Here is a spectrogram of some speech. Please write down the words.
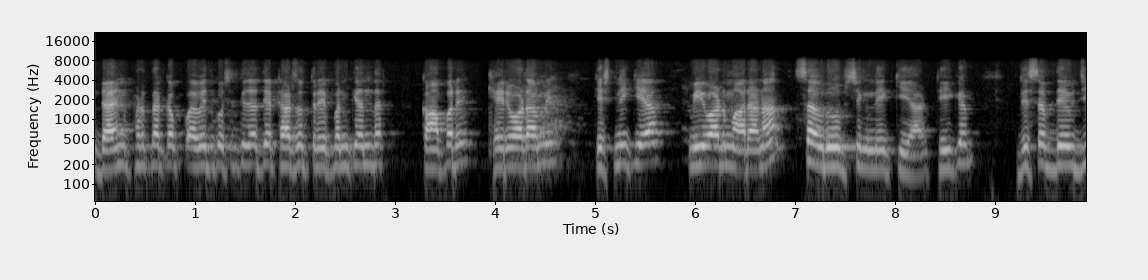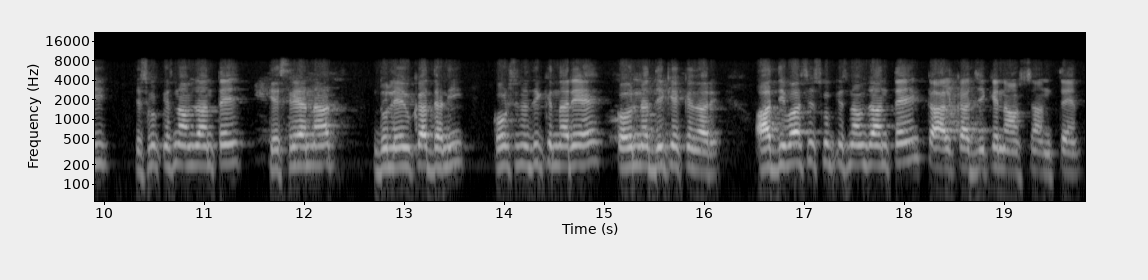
डायन फरता कब अवैध घोषित की जाती है अठारह के अंदर। कहाँ पर है? खेरवाड़ा में। किसने किया? मेवाड़ महाराणा स्वरूप सिंह ने किया, ठीक है? ऋषभ देव जी, इसको किस नाम जानते हैं? केसरियानाथ, दुलेव का धनी। कौन सी नदी किनारे है? कौन नदी के किनारे? आदिवासी इसको किस नाम जानते हैं? कालका जी के नाम से जानते हैं।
